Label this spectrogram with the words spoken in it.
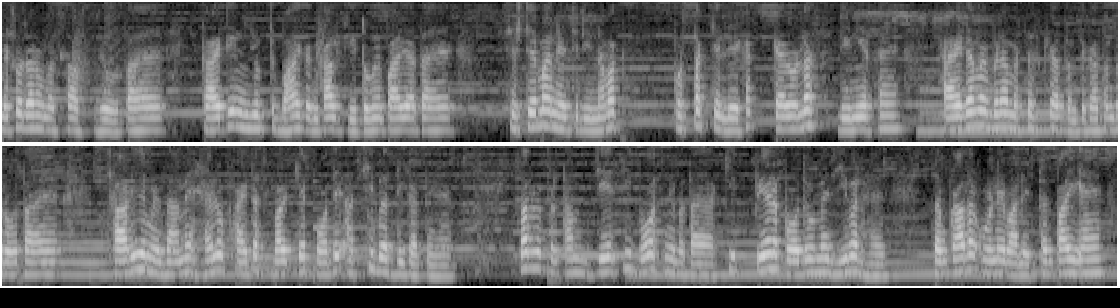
मेसोडर्म अवस्था से होता है। काइटिन युक्त बाह्य कंकाल कीटों में पाया जाता है। सिस्टेमा नेचुरी नमक पुस्तक के लेखक कैरोलस लीनियस हैं। हाइडा में बिना मस्तिष्क का तंत्र का तंत्र होता है। क्षारीय मृदा में हेलोफाइटस वर्ग के पौधे अच्छी वृद्धि करते हैं। सर्वप्रथम जेसी बॉस ने बताया कि पेड़ पौधों में जीवन है। चमकादड़ उड़ने वाले स्तनपाई हैं।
